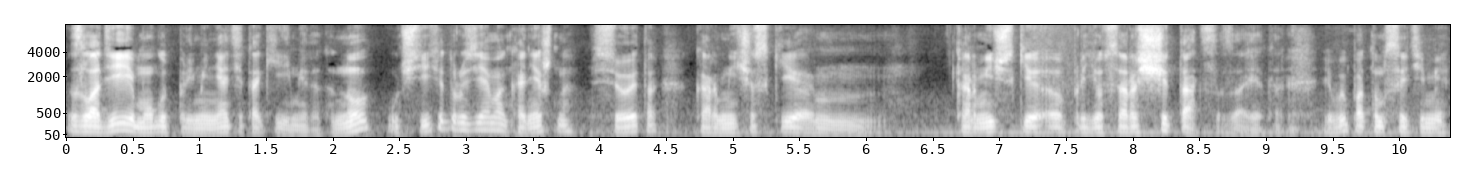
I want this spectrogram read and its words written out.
злодеи могут применять и такие методы. Но учтите, друзья мои, конечно, все это кармически кармически э, придется рассчитаться за это. И вы потом с этими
